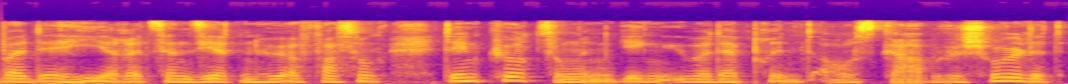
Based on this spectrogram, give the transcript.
bei der hier rezensierten Hörfassung den Kürzungen gegenüber der Printausgabe geschuldet,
